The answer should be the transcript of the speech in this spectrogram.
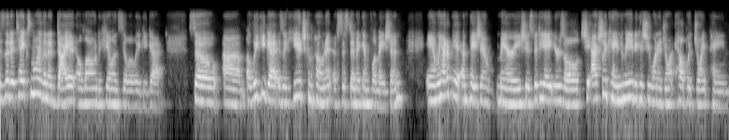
is that it takes more than a diet alone to heal and seal a leaky gut. So, um, a leaky gut is a huge component of systemic inflammation. And we had a, a, patient, Mary. She was 58 years old. She actually came to me because she wanted joint help with joint pain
